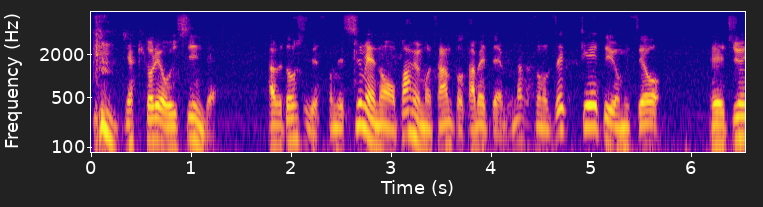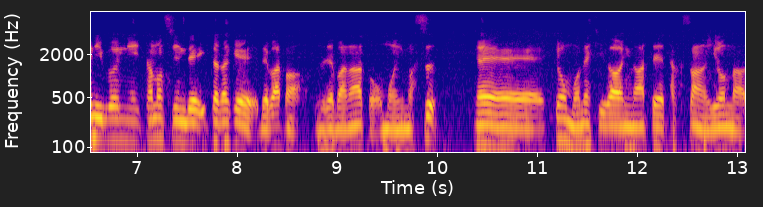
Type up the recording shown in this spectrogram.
焼き鳥美味しいんで、食べてほしいです。ほんで、締めのパフェもちゃんと食べて、なんかその絶景というお店を、えー、十二分に楽しんでいただければと、ればなと思います。えー、今日もね、日替わりのあて、たくさんいろんな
